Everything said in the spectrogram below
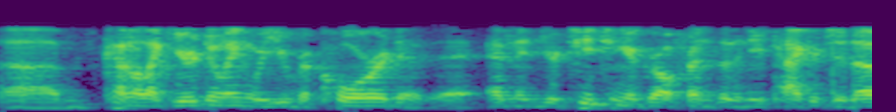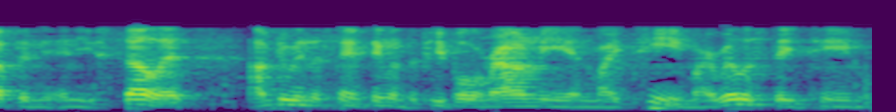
um, kind of like you're doing where you record and then you're teaching your girlfriends and then you package it up and you sell it. I'm doing the same thing with the people around me and my team, my real estate team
